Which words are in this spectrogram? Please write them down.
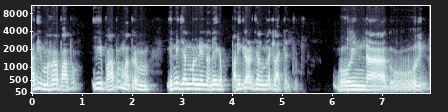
అది మహాపాపం. ఈ పాపం మాత్రం ఎన్ని జన్మలు నిన్ను అనేక పరిగ్రహ జన్మలకి లాక్కెళ్తుంది. గోవింద గోవింద.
